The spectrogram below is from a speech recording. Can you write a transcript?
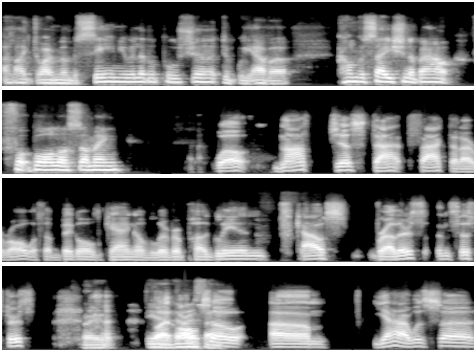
I like, do I remember seeing you a Liverpool shirt? Did we have a conversation about football or something? Well, not just that fact that I roll with a big old gang of Liverpudlian Scouse brothers and sisters. Right. Yeah, but also, um, yeah, I was uh,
